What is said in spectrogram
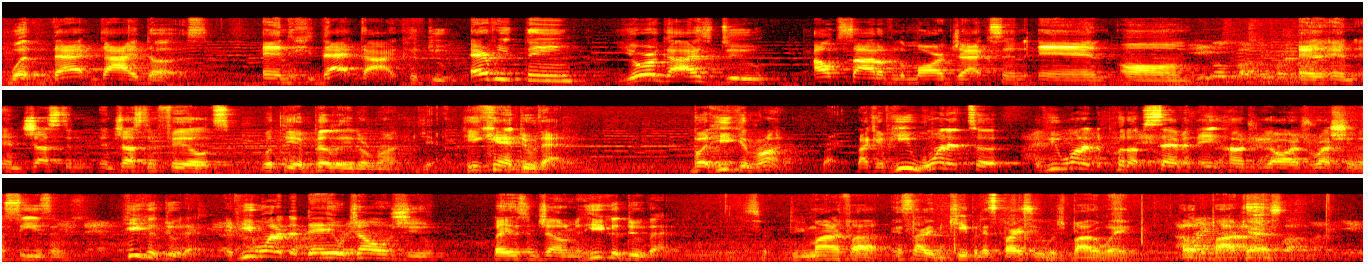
what that guy does, and he- that guy could do everything your guys do outside of Lamar Jackson and um and, and, and Justin and Justin Fields with the ability to run. Yeah. He can't do that, but he can run. Right. Like if he wanted to, if he wanted to put up seven, eight hundred yards rushing a season, he could do that. If he wanted to Daniel Jones you, ladies and gentlemen, he could do that. So, do you mind if I? It's not even keeping it spicy, which, by the way, I love the podcast.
